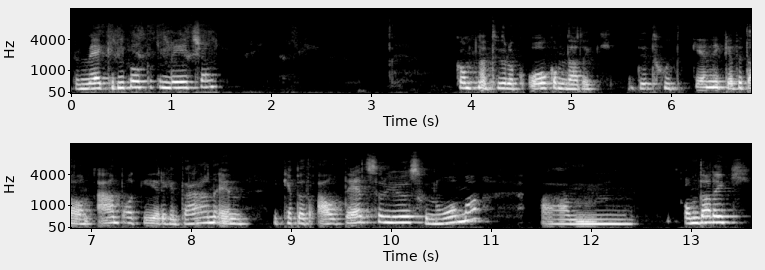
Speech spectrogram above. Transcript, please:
bij mij kriebelt het een beetje. Komt natuurlijk ook omdat ik dit goed ken. Ik heb het al een aantal keren gedaan en ik heb dat altijd serieus genomen. Um, omdat ik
